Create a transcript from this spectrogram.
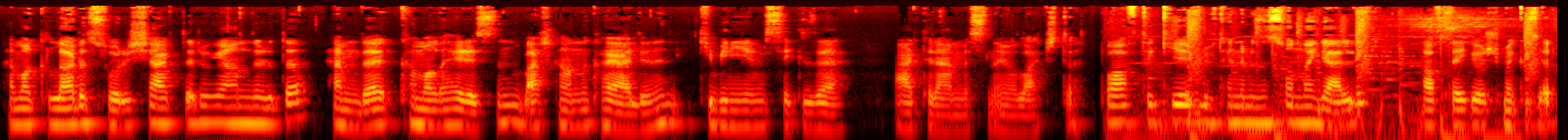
hem akıllarda soru işaretleri uyandırdı hem de Kamala Harris'in başkanlık hayalinin 2028'e ertelenmesine yol açtı. Bu haftaki bültenimizin sonuna geldik. Haftaya görüşmek üzere.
